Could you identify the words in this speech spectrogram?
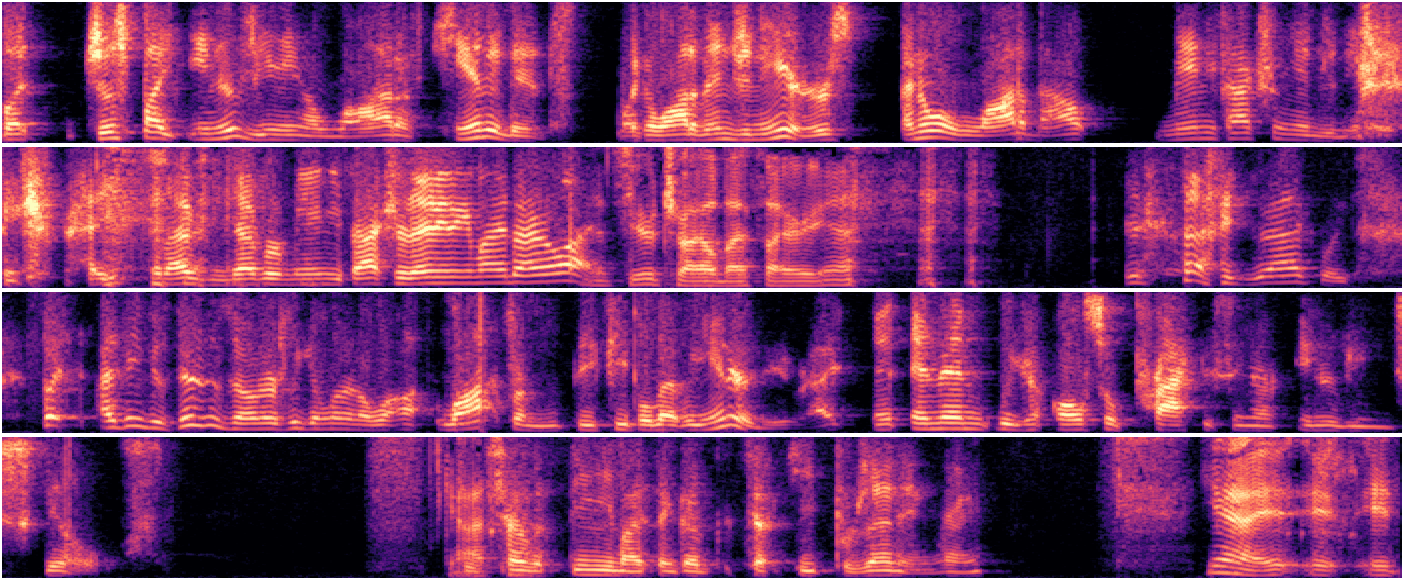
but just by interviewing a lot of candidates, like a lot of engineers, I know a lot about manufacturing engineering, right? And I've never manufactured anything in my entire life. It's your trial by fire, yeah. yeah, exactly. But I think as business owners, we can learn a lot, lot from the people that we interview, right? And, and then we can also practicing our interviewing skills. Gotcha. It's kind of a theme I think I keep presenting, right? Yeah, it, it, it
